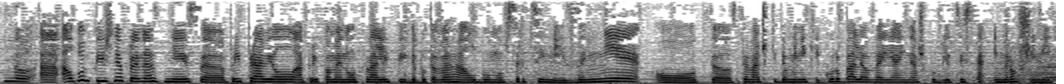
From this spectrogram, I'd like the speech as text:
No a album týždňa pre nás dnes e, pripravil a pripomenul kvality debutového albumu V srdci mi znie od e, speváčky Dominiky Gurbaľovej aj náš publicista Imro Šimik.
